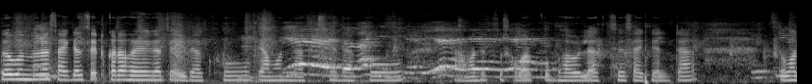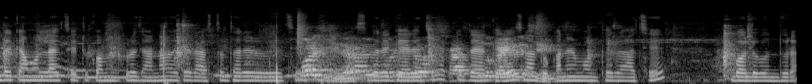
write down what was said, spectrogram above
তো বন্ধুরা, সাইকেল সেট করা হয়ে গেছে, এই দেখো কেমন লাগছে, দেখো। আমাদের তো সবার খুব ভালো লাগছে সাইকেলটা। তোমাদের কেমন লাগছে একটু কমেন্ট করে জানাও, এটা রাস্তার ধারে রয়েছে, রাস্তার ধারে গ্যারেজে, একটা গ্যারেজ না, দোকানের মধ্যে আছে। বলো বন্ধুরা।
